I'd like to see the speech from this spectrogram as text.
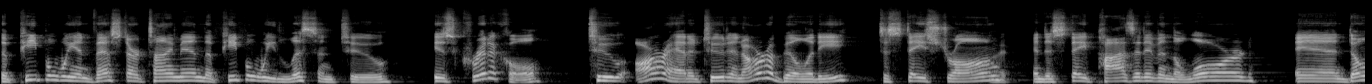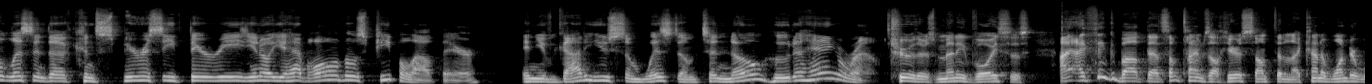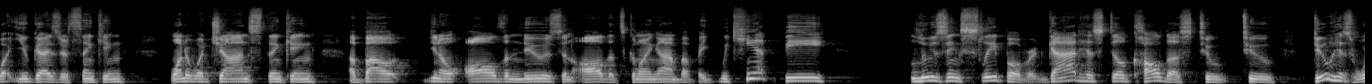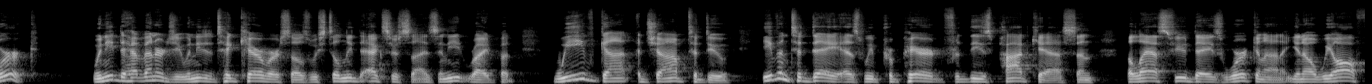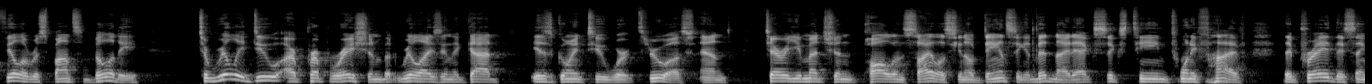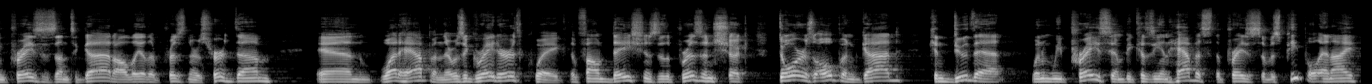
the people we invest our time in, the people we listen to is critical to our attitude and our ability to stay strong right. and to stay positive in the Lord and don't listen to conspiracy theories. You know, you have all those people out there and you've got to use some wisdom to know who to hang around. True. There's many voices. I, I think about that. Sometimes I'll hear something and I kind of wonder what you guys are thinking, wonder what John's thinking about, you know, all the news and all that's going on. But we can't be losing sleep over it. God has still called us to, to do his work we need to have energy. We need to take care of ourselves. We still need to exercise and eat right, but we've got a job to do. Even today, as we prepared for these podcasts and the last few days working on it, you know, we all feel a responsibility to really do our preparation, but realizing that God is going to work through us. And Terry, you mentioned Paul and Silas, you know, dancing at midnight, Acts 16 25. They prayed, they sang praises unto God. All the other prisoners heard them. And what happened? There was a great earthquake. The foundations of the prison shook, doors opened. God can do that when we praise him because he inhabits the praises of his people. And I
